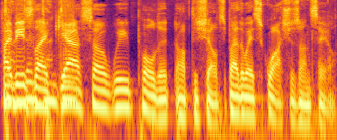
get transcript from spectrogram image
Hy-Vee's dun, like, dun, dun. yeah, so we pulled it off the shelves. By the way, squash is on sale.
